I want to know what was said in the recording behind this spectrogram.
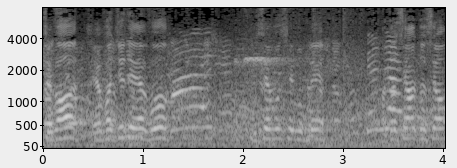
C'est bon, la voiture derrière vous. Poussez-vous s'il vous plaît. Attention, attention.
